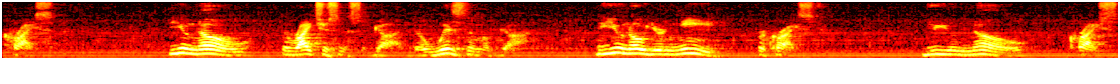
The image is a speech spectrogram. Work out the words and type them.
Christ? Do you know the righteousness of God, the wisdom of God? Do you know your need for Christ? Do you know Christ?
